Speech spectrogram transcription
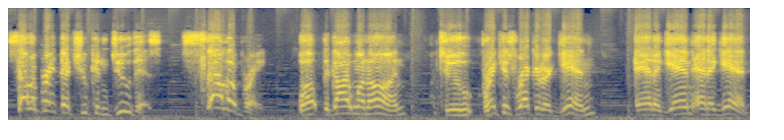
Celebrate that you can do this. Celebrate. Well, the guy went on to break his record again and again and again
